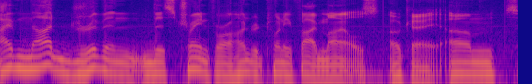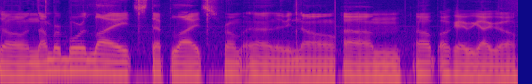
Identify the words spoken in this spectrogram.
I've not driven this train for 125 miles. Okay, um, so number board lights, step lights from, uh, no, um, oh, okay, we gotta go.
